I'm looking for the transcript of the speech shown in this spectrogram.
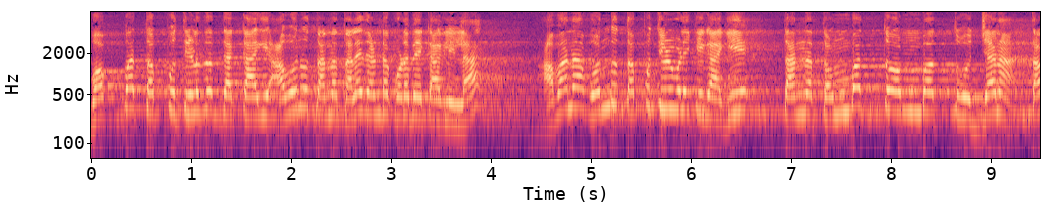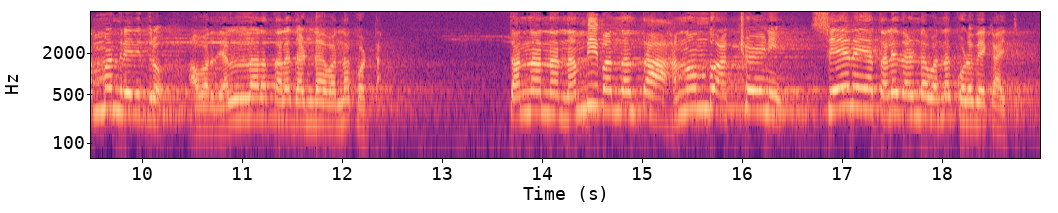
ಒಬ್ಬ ತಪ್ಪು ತಿಳಿದದ್ದಕ್ಕಾಗಿ ಅವನು ತನ್ನ ತಲೆದಂಡ ಕೊಡಬೇಕಾಗಲಿಲ್ಲ. ಅವನ ಒಂದು ತಪ್ಪು ತಿಳುವಳಿಕೆಗಾಗಿ ತನ್ನ ತೊಂಬತ್ತೊಂಬತ್ತು ಜನ ತಮ್ಮಂದ್ರೇನಿದ್ರು ಅವರದೆಲ್ಲರ ತಲೆದಂಡವನ್ನು ಕೊಟ್ಟ. ತನ್ನನ್ನು ನಂಬಿ ಬಂದಂತಹ ಹನ್ನೊಂದು ಅಕ್ಷಯಣಿ ಸೇನೆಯ ತಲೆದಂಡವನ್ನು ಕೊಡಬೇಕಾಯ್ತು.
